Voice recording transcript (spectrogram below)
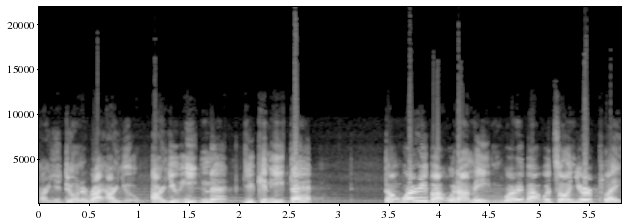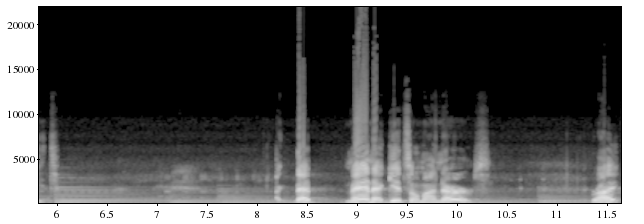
Are you doing it right? Are you, are you eating that? You can eat that? Don't worry about what I'm eating. Worry about what's on your plate. That man, that gets on my nerves, right?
